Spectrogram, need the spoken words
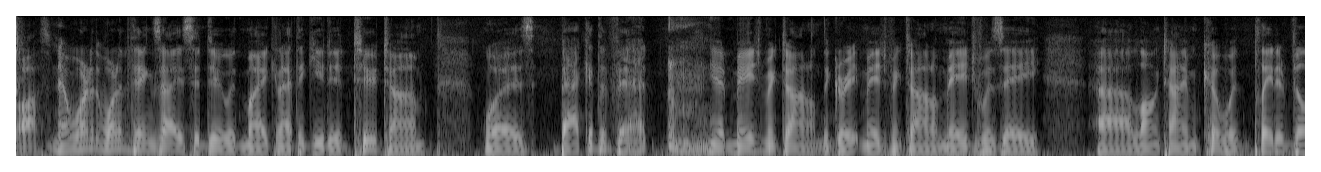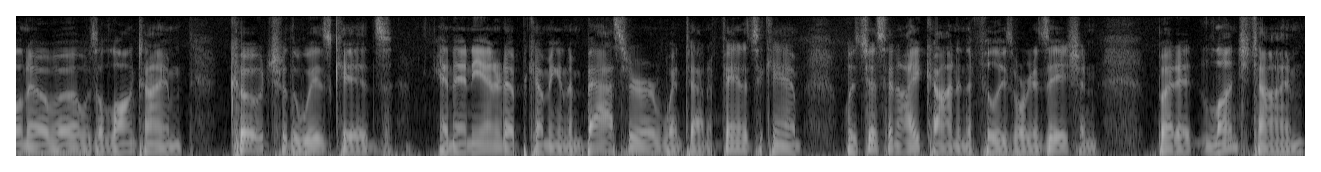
Awesome. Now, one of the, one of the things I used to do with Mike, and I think you did too, Tom, was back at the vet. you had Maje McDonnell, the great Maje McDonnell. Maje was a uh, longtime co- played at Villanova, was a longtime coach for the Whiz Kids, and then he ended up becoming an ambassador. Went down to fantasy camp, was just an icon in the Phillies organization. But at lunchtime,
